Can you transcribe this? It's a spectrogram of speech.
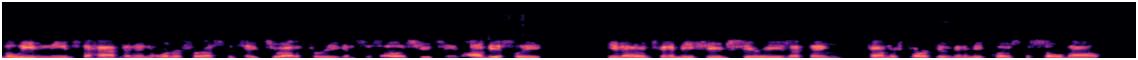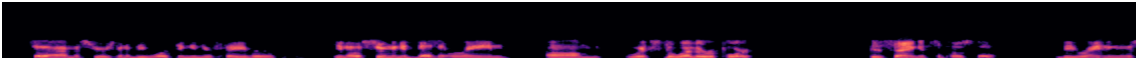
believe needs to happen in order for us to take two out of three against this LSU team. Obviously, you know, it's going to be a huge series. I think mm-hmm. Founders Park is going to be close to sold out. So the atmosphere is going to be working in your favor. You know, assuming it doesn't rain, um, which the weather report is saying it's supposed to be raining this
